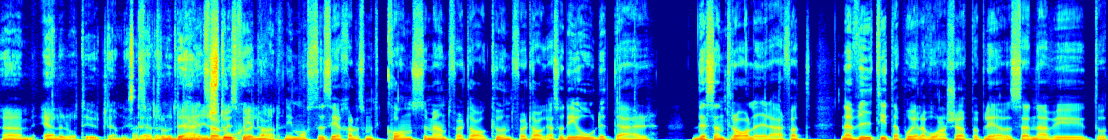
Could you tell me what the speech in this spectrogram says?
Eh, eller då till utlämningsställen. Och det här är en stor skillnad. Ni måste se er själva som ett konsumentföretag, kundföretag. Alltså det ordet är det centrala i det här. För att när vi tittar på hela vår köpupplevelse, när vi, då,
